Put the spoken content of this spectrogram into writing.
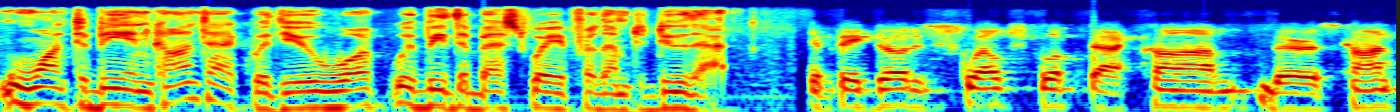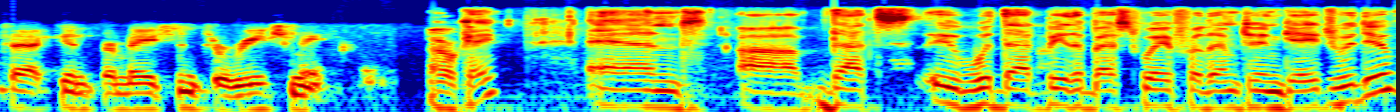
want to be in contact with you, what would be the best way for them to do that? If they go to squelchedbook.com, there's contact information to reach me. Okay. And uh, that's would that be the best way for them to engage with you?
